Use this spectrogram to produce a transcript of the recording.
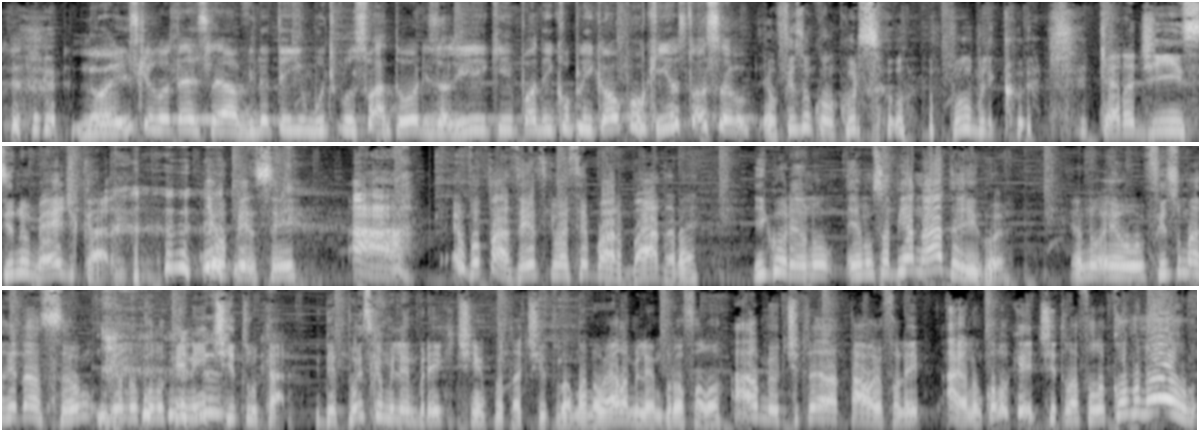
não é isso que acontece, né? A vida tem múltiplos fatores ali que podem complicar um pouquinho a situação. Eu fiz um concurso público que era de ensino médio, cara. E eu pensei, ah, eu vou fazer isso que vai ser barbada, né? Igor, eu não, eu não sabia nada, Igor. Eu, não- eu fiz uma redação e eu não coloquei nem título, cara. E depois que eu me lembrei que tinha que botar título, a Manuela me lembrou, falou: Ah, o meu título era tal. Eu falei: Ah, eu não coloquei título. Ela falou: Como não?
